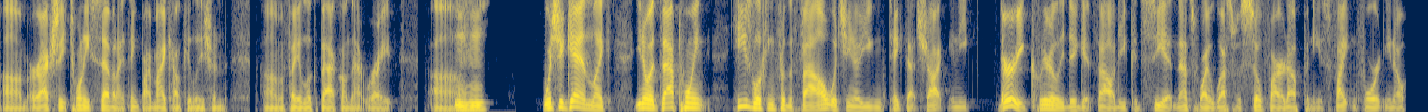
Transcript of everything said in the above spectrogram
um, or actually 27, I think, by my calculation um, if I look back on that right. Um, Mhm. Which again, like you know, at that point, he's looking for the foul, which you know you can take that shot, and he very clearly did get fouled. You could see it, and that's why Wes was so fired up and he's fighting for it. You know,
